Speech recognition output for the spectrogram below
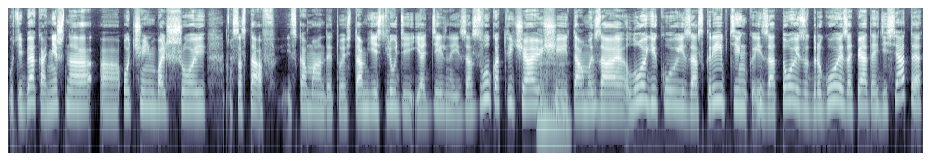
у тебя, конечно, а, очень большой состав из команды, то есть там есть люди и отдельно и за звук отвечающие, uh-huh. там и за логику, и за скриптинг, и за то, и за другое, и за пятое, десятое,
